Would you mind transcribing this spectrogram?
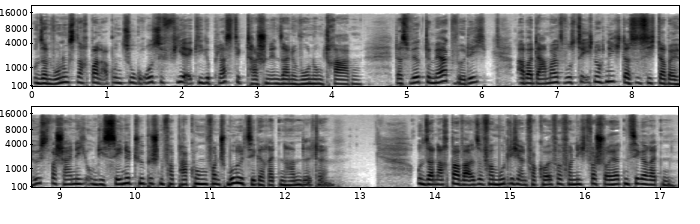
unseren Wohnungsnachbarn ab und zu große viereckige Plastiktaschen in seine Wohnung tragen. Das wirkte merkwürdig, aber damals wusste ich noch nicht, dass es sich dabei höchstwahrscheinlich um die szenetypischen Verpackungen von Schmuggelzigaretten handelte. Unser Nachbar war also vermutlich ein Verkäufer von nicht versteuerten Zigaretten.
